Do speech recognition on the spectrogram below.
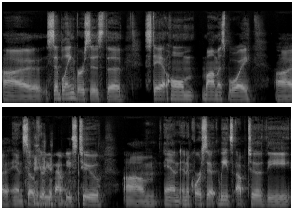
uh, sibling versus the stay-at-home mama's boy, uh, and so here you have these two, um, and and of course it leads up to the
